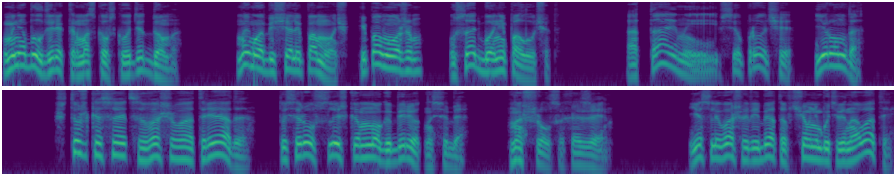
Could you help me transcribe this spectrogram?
У меня был директор московского детдома. Мы ему обещали помочь. И поможем. Усадьбу они получат. А тайны и все прочее — ерунда. Что же касается вашего отряда, то Серов слишком много берет на себя. Нашелся хозяин. Если ваши ребята в чем-нибудь виноваты,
